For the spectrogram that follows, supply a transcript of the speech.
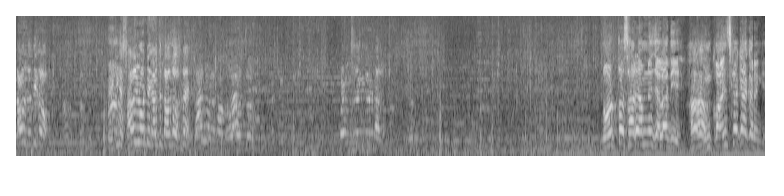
डालो जल्दी करो। बेटी के सारे नोट निकाल के डाल दो उसमें। नोट तो सारे हमने जला दिए। हाँ। उन कॉइन्स का क्या करेंगे?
